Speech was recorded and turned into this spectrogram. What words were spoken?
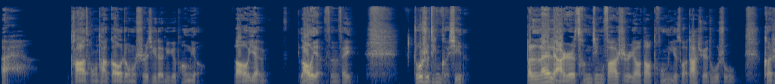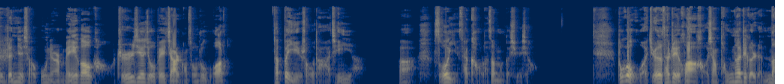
哎，他同他高中时期的女朋友老眼老眼纷飞，着实挺可惜的。本来俩人曾经发誓要到同一所大学读书，可是人家小姑娘没高考，直接就被家长送出国了，她备受打击呀，啊，所以才考了这么个学校。不过，我觉得他这话好像同他这个人呐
